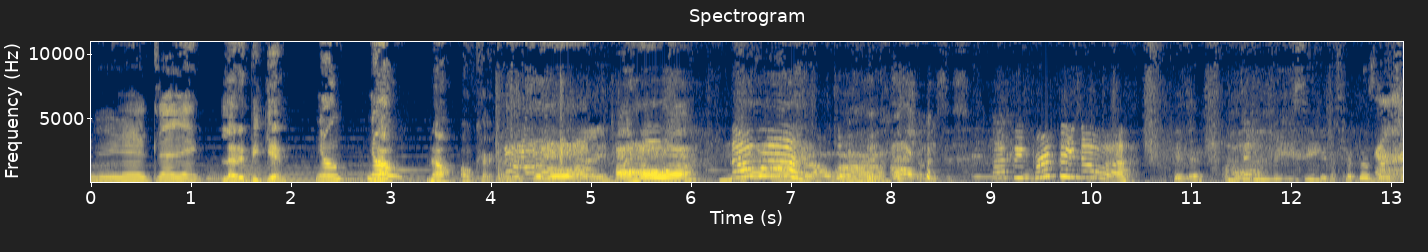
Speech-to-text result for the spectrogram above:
Again. Let it begin. No, No? no. No? Okay. boy. Hi, Noah. Noah! Noah. Oh, Jesus. Happy birthday, Noah! Caitlin, You did amazing. you just put those lights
